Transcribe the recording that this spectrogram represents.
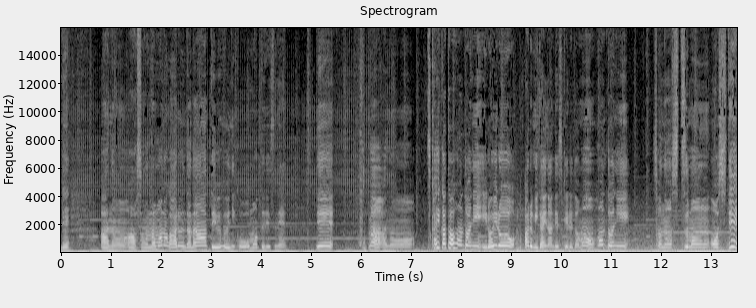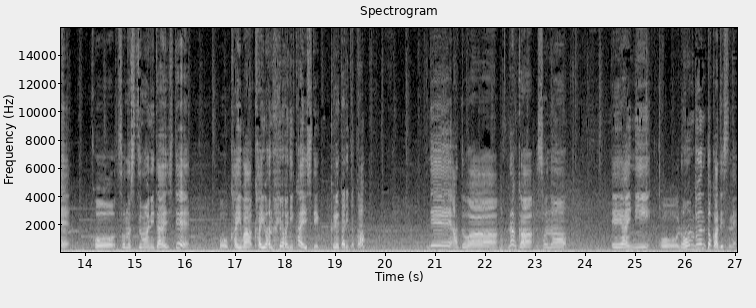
であのあそんなものがあるんだなっていうふうにこう思ってですねでまああの使い方は本当にいろいろあるみたいなんですけれども本当にその質問をしてこうその質問に対してこう会話会話のように返してくれたりとか。であとはなんかその AI にこう論文とかですね。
